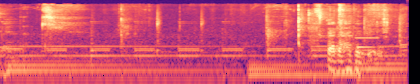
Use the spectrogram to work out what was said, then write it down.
クラグ何するんだっけ。疲れ果ててる。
